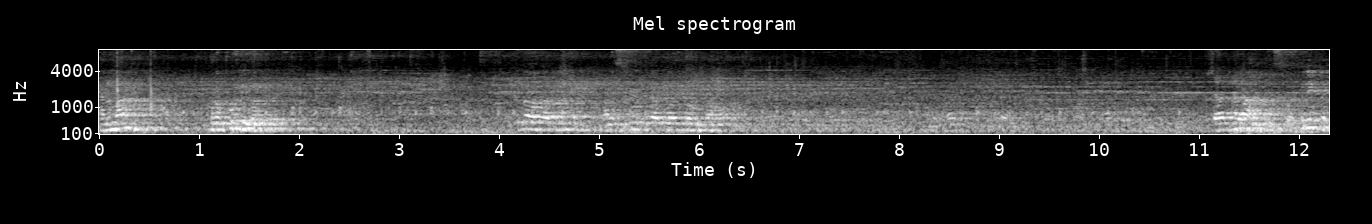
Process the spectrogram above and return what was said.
హనుమాన్ వారిని మనస్ఫూర్తిగా కోరుకుంటాం స్త్రీలు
